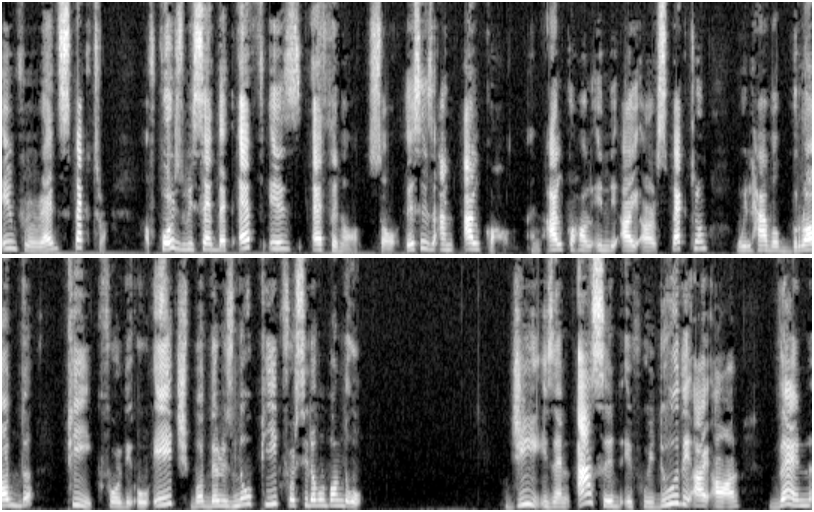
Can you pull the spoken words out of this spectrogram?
infrared spectra. Of course, we said that F is ethanol. So this is an alcohol. An alcohol in the IR spectrum will have a broad peak for the OH, but there is no peak for C double bond O. G is an acid. If we do the IR, then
